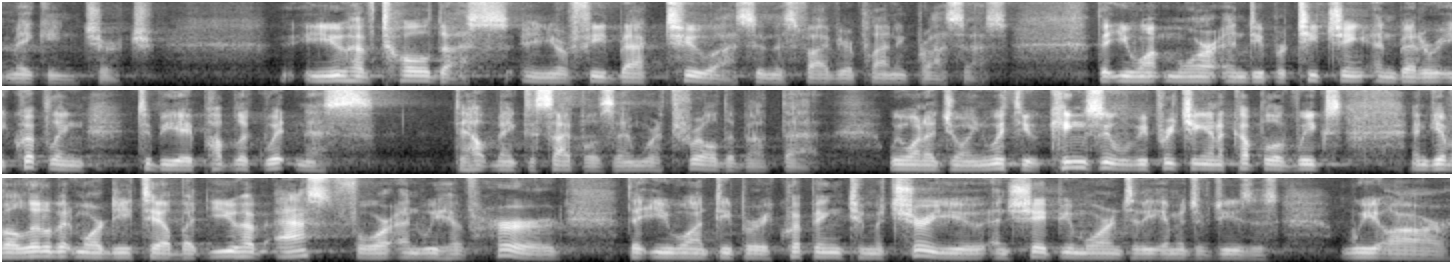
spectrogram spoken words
making church. You have told us in your feedback to us in this five year planning process that you want more and deeper teaching and better equipping to be a public witness to help make disciples, and we're thrilled about that. We want to join with you. Kingsley will be preaching in a couple of weeks and give a little bit more detail, but you have asked for and we have heard that you want deeper equipping to mature you and shape you more into the image of Jesus we are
